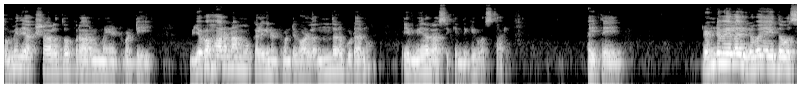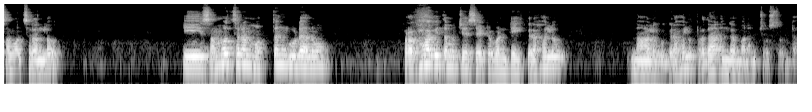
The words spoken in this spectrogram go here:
తొమ్మిది అక్షరాలతో ప్రారంభమయ్యేటువంటి వ్యవహారనామం కలిగినటువంటి వాళ్ళందరూ కూడాను ఈ మీనరాశి కిందికి వస్తారు. అయితే రెండు వేల ఇరవై ఐదవ సంవత్సరంలో ఈ సంవత్సరం మొత్తం కూడాను ప్రభావితం చేసేటువంటి గ్రహాలు నాలుగు గ్రహాలు ప్రధానంగా మనం చూస్తుంటాం.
